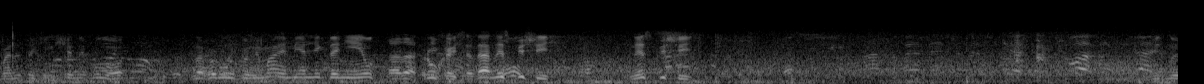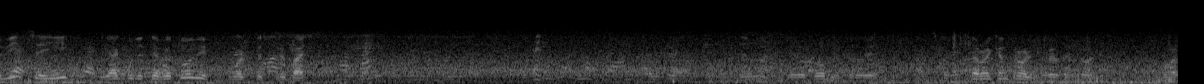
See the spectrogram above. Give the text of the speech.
У мене таких ще не було. Загорунку немає, мельник Даніїл. Да-да. Рухайся, да? не спішіть. Не спішіть. Відновіться і як будете готові, можете стрибати. второй контрольник. Второй контрольник. Вот.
